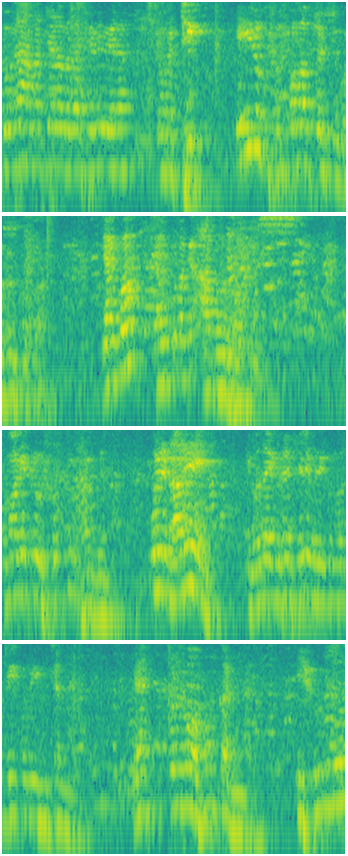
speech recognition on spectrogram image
তোমরা আমার ছেলেবেলা ছেলেমেয়েরা তোমরা ঠিক এইরকম স্বভাব চরিত্র গ্রহণ করব। দেখবা এখন তোমাকে আদর হবে তোমাকে কেউ শত্রু থাকবে না। বলে না রে কথা এগুলো ছেলে মেয়ের মধ্যে কোনো হিংসা নেই। হ্যাঁ কোনো অহংকার নাই। এই সুন্দর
